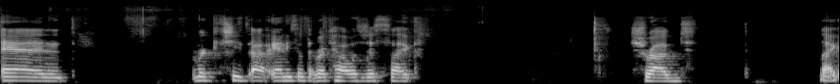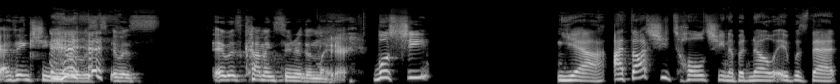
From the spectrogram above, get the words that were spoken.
And Rick, she's uh, Andy said that Raquel was just like shrugged. Like I think she knew it was it was it was coming sooner than later. Well, she, yeah, I thought she told Scheana, but no, it was that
